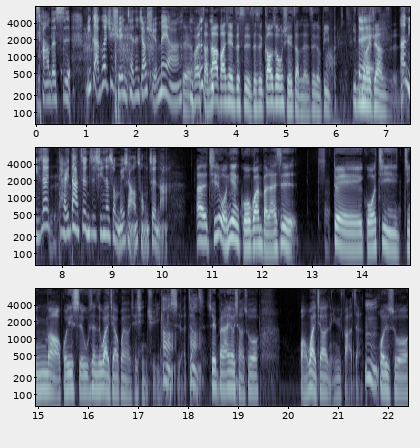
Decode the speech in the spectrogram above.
常的事。你赶快去学，你才能教学妹啊。对，后来长大发现这是这是高中学长的这个必一定会这样子。那你在台大政治系那时候没想要从政啊？呃，其实我念国关本来是。对国际经贸、国际事务，甚至外交官有些兴趣，一开始啊这样子，所以本来有想说往外交的领域发展，嗯，或者说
